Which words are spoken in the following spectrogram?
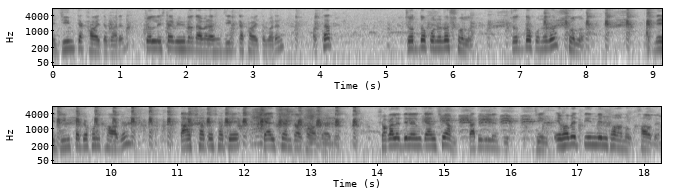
এই জিঙ্কটা খাওয়াইতে পারেন। চল্লিশ টাকা বিভিন্ন দামের আছে, জিঙ্কটা খাওয়াইতে পারেন। অর্থাৎ চোদ্দ, পনেরো, ষোলো। চোদ্দ, পনেরো, ষোলো। আপনি এই জিঙ্কটা যখন খাওয়াবেন, তার সাথে সাথে ক্যালসিয়ামটাও খাওয়াতে হবে। সকালে দিলেন ক্যালসিয়াম, রাতে দিলেন জিঙ্ক। এভাবে তিন দিন খাওয়ানো, খাওয়াবেন।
